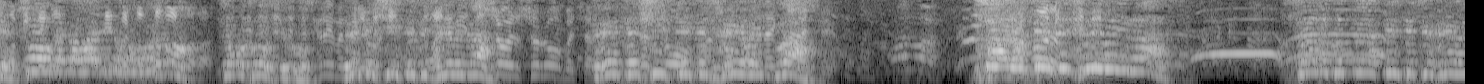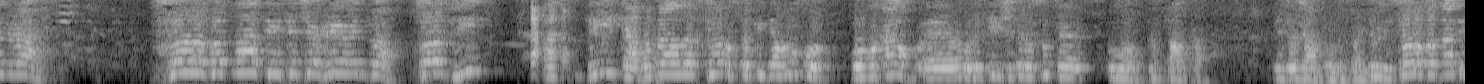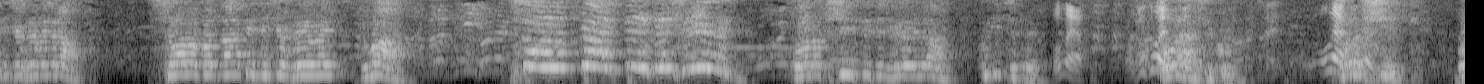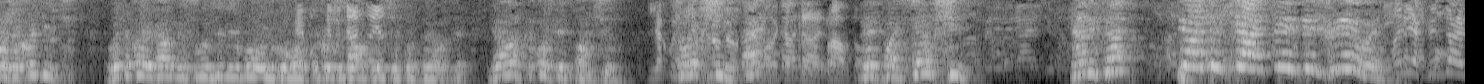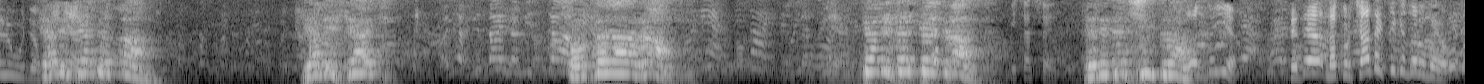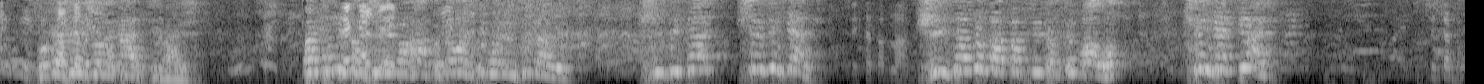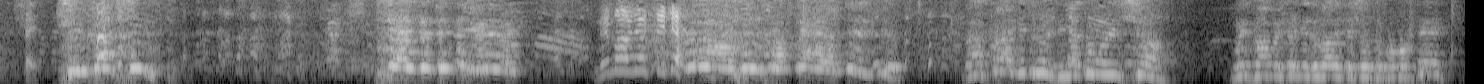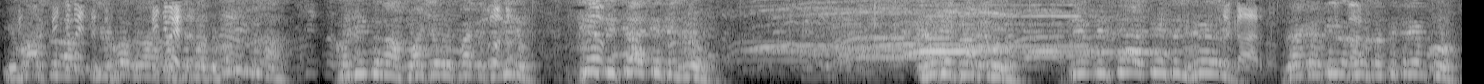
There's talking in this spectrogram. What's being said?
Молодці! Шовка, давайте Підписом допоможемо цьому хлопчику. 36 тисяч гривень раз. Що, що робиться? 36 тисяч гривень два. 40 тисяч гривень раз! 41 тисяча гривень раз! 41 тисяча гривень два! 42? А дивіться, за правилами аукціону, хто підняв руку, помахав е, Олексій Чотиросу, це лот, це ставка. Не за жабку насправді. Друзі, 41 тисяча гривень раз. 41 тисяча гривень два. 45 тисяч гривень! 46 тисяч гривень раз. Ходіть сюди. Олег. Олежику. 46. Боже, ходіть. Ви такою гарною солодіною мовою говорите, хочу з вами ближче познайомитися. Я вас також десь бачив. Я хочу, 46, так? Десь бачив. 46. 50? 50 тисяч гривень! Олег, віддай людям. 51. 50. Одна раз. 55 раз. 56 раз. Ти де на курчатах стільки заробив? Покажи, що на карті маєш. Пацани, там ще небагато, давай поборемося далі. 60? 60. 61. 61, пацани, там це мало. 65. 66. 66. 70 тисяч гривень. Нема в нього стільки. Ну, 69 тільки. Насправді, друзі, я думаю, що ми з вами сьогодні зібралися, щоб допомогти. І важко нам Підніміться і його до нас підніміться. Ходіть до нас. Ходіть до нас. Ваші розсвати Сергію. 70 тисяч гривень. Кредит брати буду. 70 тисяч гривень. За картину служну підтримку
